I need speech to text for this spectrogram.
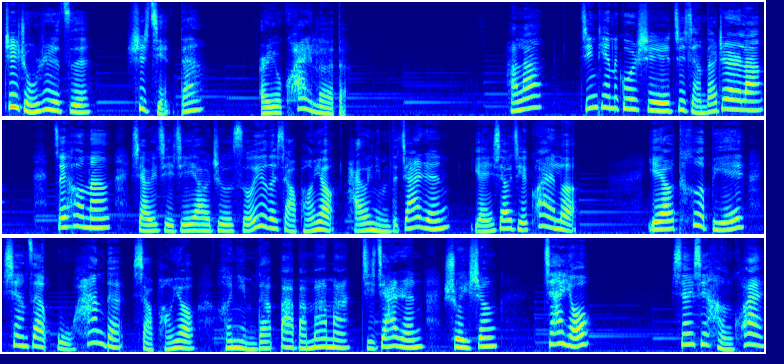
这种日子是简单而又快乐的。”好啦。今天的故事就讲到这儿啦。最后呢，小鱼姐姐要祝所有的小朋友还有你们的家人元宵节快乐，也要特别向在武汉的小朋友和你们的爸爸妈妈及家人说一声加油！相信很快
